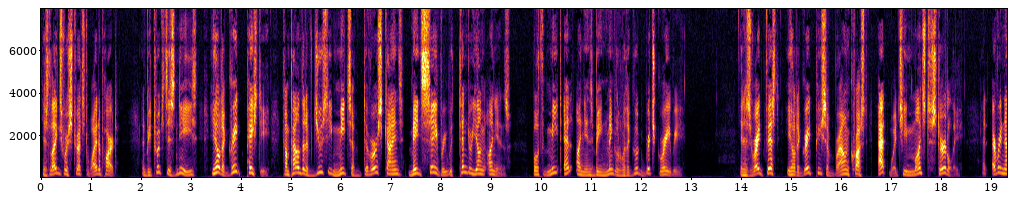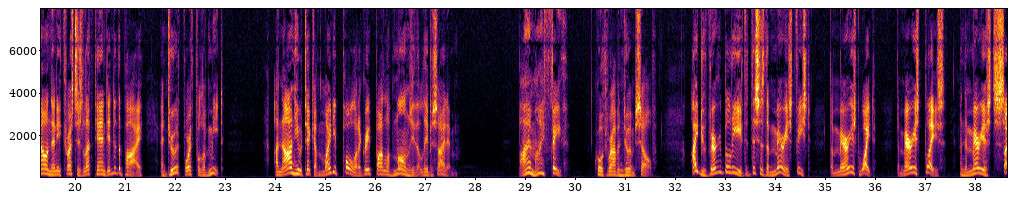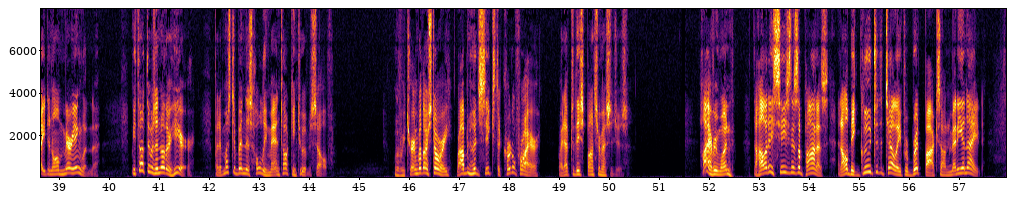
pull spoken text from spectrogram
His legs were stretched wide apart, and betwixt his knees he held a great pasty compounded of juicy meats of divers kinds made savory with tender young onions, both meat and onions being mingled with a good rich gravy. In his right fist he held a great piece of brown crust, at which he munched sturdily, and every now and then he thrust his left hand into the pie and drew it forth full of meat. Anon he would take a mighty pull at a great bottle of Malmsey that lay beside him. By my faith, quoth Robin to himself, I do very believe that this is the merriest feast, the merriest wight, the merriest place, and the merriest sight in all merry England. Methought there was another here, but it must have been this holy man talking to himself. We'll return with our story, Robin Hood Seeks the Curtal Friar, right after these sponsor messages. Hi, everyone. The holiday season is upon us, and I'll be glued to the telly for BritBox on many a night.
